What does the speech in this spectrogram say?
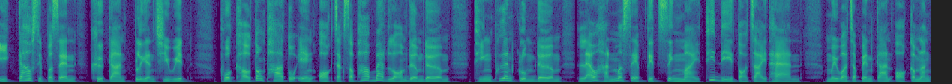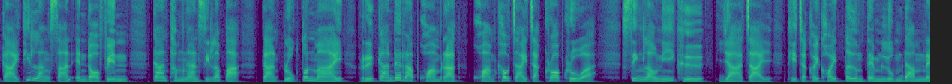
อีก 90%คือการเปลี่ยนชีวิต พวกเขาต้องพาตัวเองออกจากสภาพแวดล้อมเดิมๆ ทิ้งเพื่อนกลุ่มเดิม แล้วหันมาเสพติดสิ่งใหม่ที่ดีต่อใจแทน ไม่ว่าจะเป็นการออกกำลังกายที่หลั่งสารเอนโดรฟิน การทำงานศิลปะ การปลูกต้นไม้ หรือการได้รับความรัก ความเข้าใจจากครอบครัว สิ่งเหล่านี้คือยาใจที่จะค่อยๆ เติมเต็มหลุมดำใน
